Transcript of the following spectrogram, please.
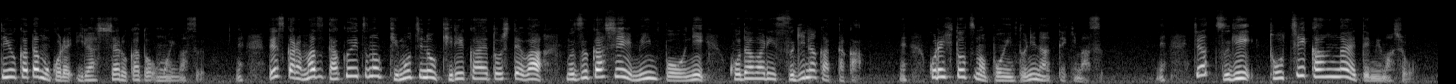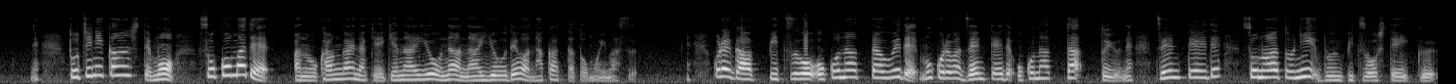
ていう方もこれいらっしゃるかと思います。ですからまず択一の気持ちの切り替えとしては難しい民法にこだわりすぎなかったか、ね、これ一つのポイントになってきます。ね、じゃあ次土地考えてみましょう。ね、土地に関してもそこまであの考えなきゃいけないような内容ではなかったと思います。これ合筆を行った上でもうこれは前提で行ったというね前提でその後に分筆をしていく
